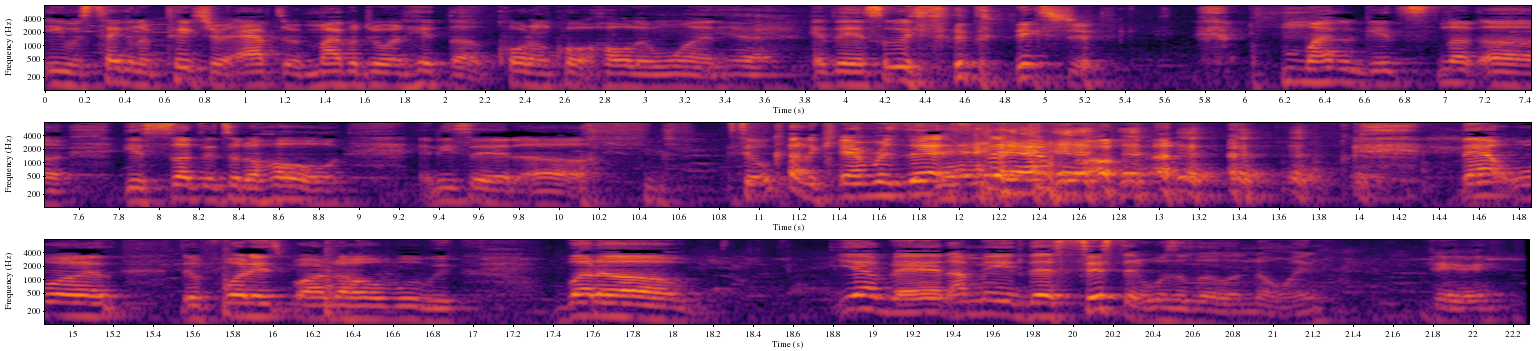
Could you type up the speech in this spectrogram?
he was taking a picture after Michael Jordan hit the quote unquote hole in one. Yeah. And then as soon as he took the picture, Michael gets snuck uh gets sucked into the hole and he said, uh he said, What kind of camera is that? that was the funniest part of the whole movie. But um yeah, man, I mean the assistant was a little annoying. Very.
